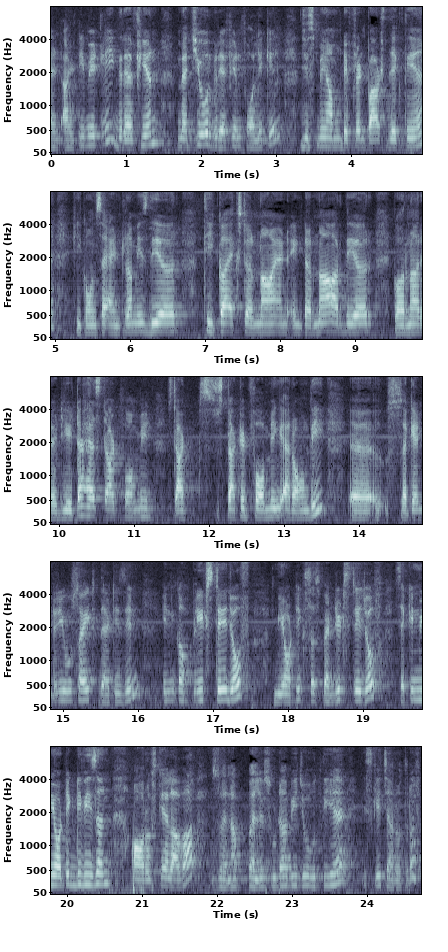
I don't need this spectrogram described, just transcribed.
and ultimately Graafian mature Graafian follicle जिसमें हम डिफरेंट पार्ट्स देखते हैं कि कौन सा antrum is there theca externa and interna are there corona radiata है start forming start started forming around the secondary secondary दैट इज़ is incomplete stage of meiotic, suspended stage of second meiotic division और उसके अलावा जोना पेलिसुडा भी जो होती है, इसके चारों तरफ़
